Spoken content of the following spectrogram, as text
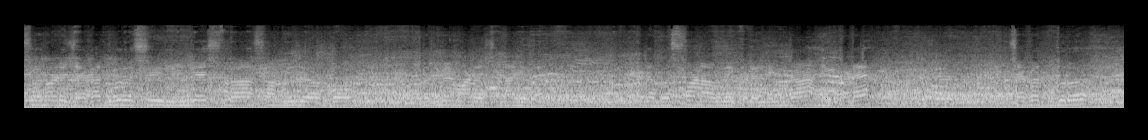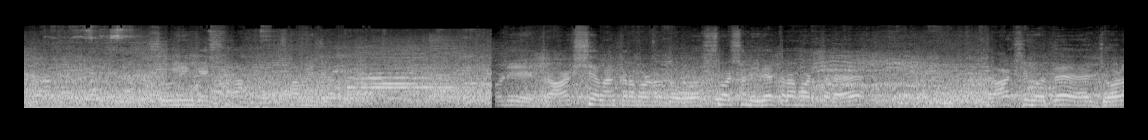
ಸೊ ನೋಡಿ, ಜಗದ್ಗುರು ಶ್ರೀ ಲಿಂಗೇಶ್ವರ ಸ್ವಾಮೀಜಿ ಅವ್ರದ್ದು ಪ್ರತಿಮೆ ಮಾಡಿ ಚೆನ್ನಾಗಿದೆ. ಈ ಕಡೆ ಬಸವಣ್ಣ ಅವ್ರದ್ದು, ಈ ಕಡೆ ಲಿಂಗ, ಈ ಕಡೆ ಜಗದ್ಗುರು ಶಿವಲಿಂಗೇಶ್ವರ ಸ್ವಾಮೀಜಿ ನೋಡಿ, ದ್ರಾಕ್ಷಿ ಅಲಂಕಾರ ಮಾಡೋದು ವರ್ಷ ವರ್ಷ ಇದೇ ಥರ ಮಾಡ್ತಾರೆ. ದ್ರಾಕ್ಷಿ ಮತ್ತು ಜೋಳ.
